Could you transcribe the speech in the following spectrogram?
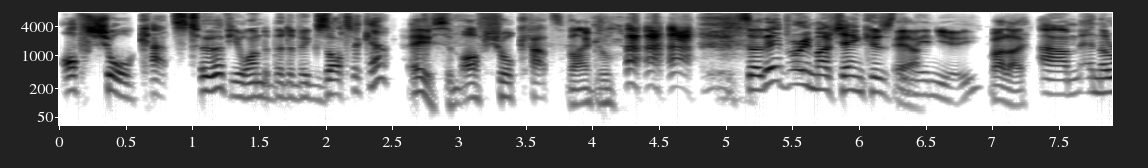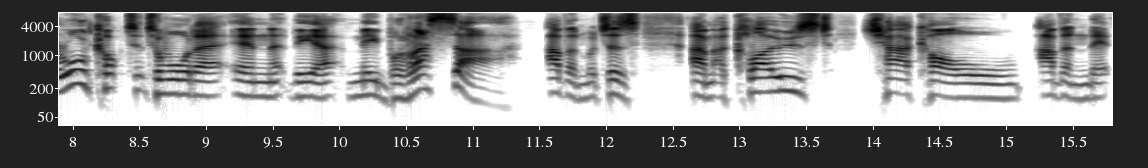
offshore cuts too, if you want a bit of exotica. Oh, some offshore cuts, Michael. So that very much anchors the Yeah. menu. Righto. Um, and they're all cooked to order in their Mibrasa oven, which is um, a closed charcoal oven that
